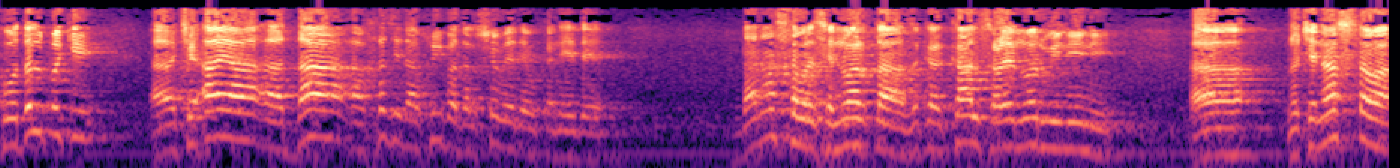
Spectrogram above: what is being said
خودل پکې چې آیا دا خزې د خوې بدل شوه دی او کني دی دا نه څور سنور ته ځکه کال سړی نور ویني ني نو چې ناستوا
